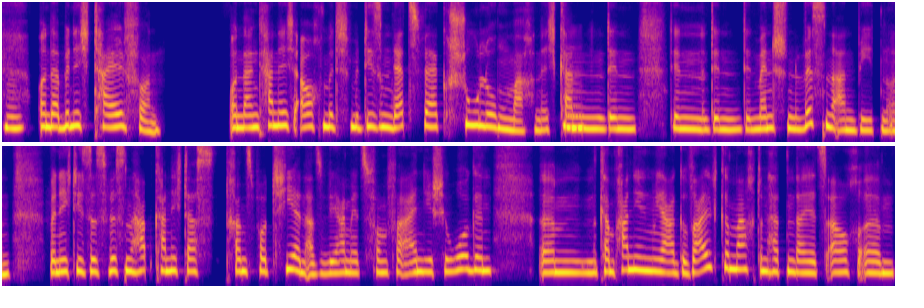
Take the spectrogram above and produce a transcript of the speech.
Hm. und da bin ich Teil von. Und dann kann ich auch mit, mit diesem Netzwerk Schulungen machen. Ich kann den, den, den, den Menschen Wissen anbieten. Und wenn ich dieses Wissen habe, kann ich das transportieren. Also wir haben jetzt vom Verein Die Chirurgin ähm, ein Kampagnenjahr Gewalt gemacht und hatten da jetzt auch ähm,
